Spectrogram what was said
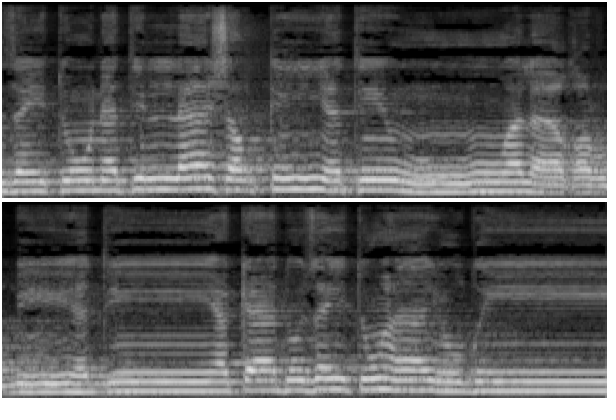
زيتونة لا شرقية ولا غربية يكاد زيتها يضيء.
